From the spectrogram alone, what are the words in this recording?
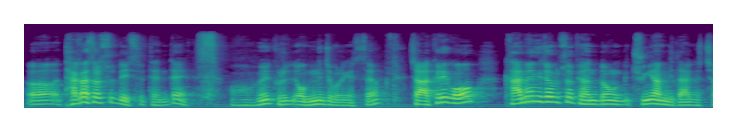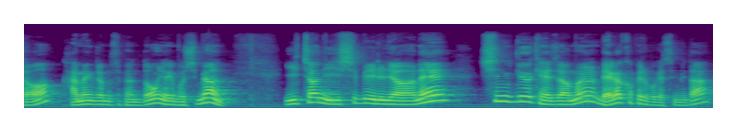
어, 다가설 수도 있을 텐데, 어, 왜 그런, 없는지 모르겠어요. 자, 그리고 가맹 점수 변동 중요합니다. 그쵸? 가맹 점수 변동, 여기 보시면 2021년에 신규 개점을 메가커피를 보겠습니다.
